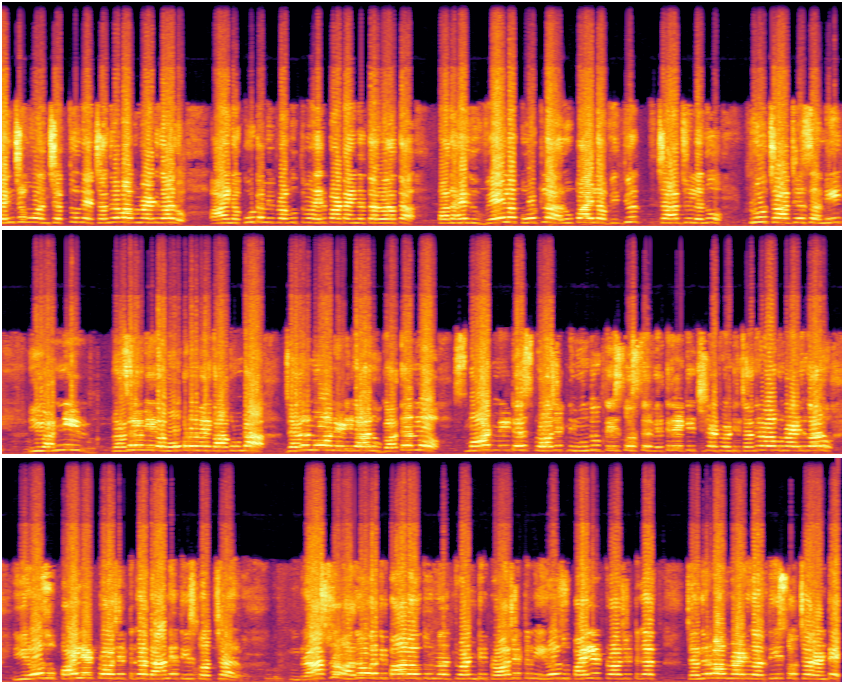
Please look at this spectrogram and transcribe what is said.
పెంచము అని చెప్తూనే చంద్రబాబు నాయుడు గారు ఆయన కూటమి ప్రభుత్వం ఏర్పాటైన తర్వాత పదహైదు వేల కోట్ల రూపాయల విద్యుత్ ఛార్జీలను ట్రూ ఛార్జెస్ అని ఇవన్నీ ప్రజల మీద మోపడమే కాకుండా జగన్మోహన్ రెడ్డి గారు గతంలో స్మార్ట్ మీటర్స్ ప్రాజెక్ట్ని ముందుకు తీసుకొస్తే వ్యతిరేకించినటువంటి చంద్రబాబు నాయుడు గారు ఈ రోజు పైలట్ ప్రాజెక్ట్గా దాన్నే తీసుకొచ్చారు. రాష్ట్రం అధోగతి పాలవుతున్నటువంటి ప్రాజెక్టుని ఈ రోజు పైలట్ ప్రాజెక్ట్గా చంద్రబాబు నాయుడు గారు తీసుకొచ్చారంటే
